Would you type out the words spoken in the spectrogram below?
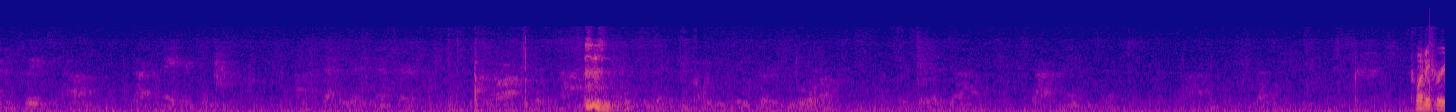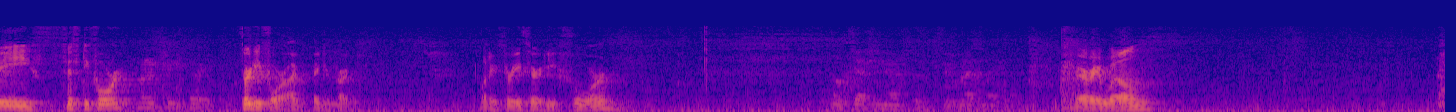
completes uh, Dr. Nathanson's uh, deposition excerpt. There are, at this time, Exhibit 2334, which is uh, Dr. Nathanson's uh, 2354? 2330. 34, I beg your pardon. 2334. No objection, Your Honor, to the resume. Very well. Your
